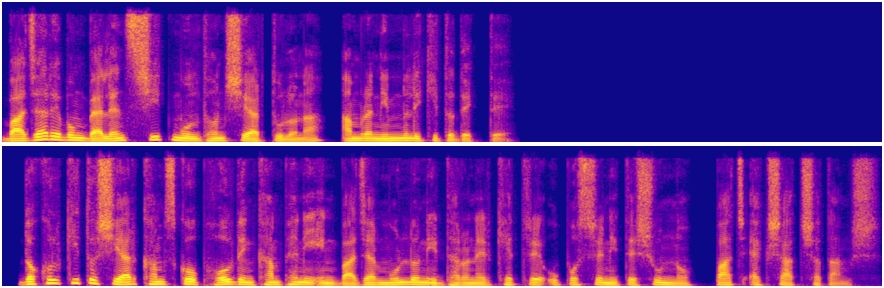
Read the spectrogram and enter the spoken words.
বাজার এবং ব্যালেন্স শীট মূলধন শেয়ার তুলনা, আমরা নিম্নলিখিত দেখতে। দখলকৃত শেয়ার খামস্কোপ হোল্ডিং কোম্পানি ইং বাজার মূল্য নির্ধারণের ক্ষেত্রে উপশ্রেণীতে শূন্য, পাঁচ এক সাত শতাংশ।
